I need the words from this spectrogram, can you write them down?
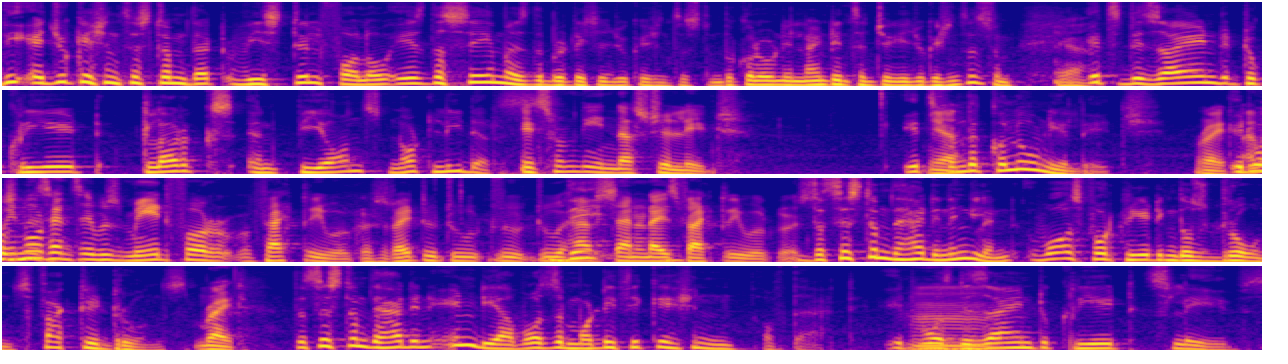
The education system that we still follow is the same as the British education system, the colonial 19th century education system. Yeah. It's designed to create clerks and peons, not leaders. It's from the industrial age. It's yeah. from the colonial age. Right. It I was mean, in the not- sense, it was made for factory workers, right? To to to, to The- have standardized factory workers. The system they had in England was for creating those drones, factory drones. right. The system they had in India was a modification of that. It was Hmm. designed to create slaves,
